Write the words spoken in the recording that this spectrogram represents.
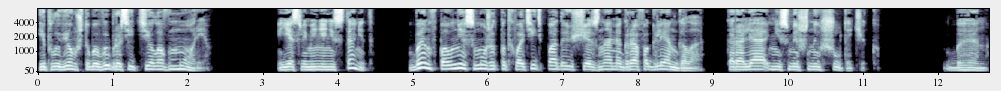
и плывем, чтобы выбросить тело в море. Если меня не станет, Бен вполне сможет подхватить падающее знамя графа Гленгала, короля несмешных шуточек. «Бен,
